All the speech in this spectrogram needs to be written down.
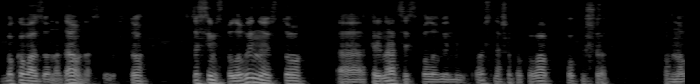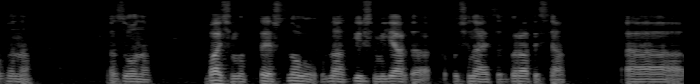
бокова зона, да, у нас тут 100, 107,5, 113,5. Ось наша бокова поки що оновлена зона. Бачимо теж знову у нас більше мільярда починається збиратися а,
